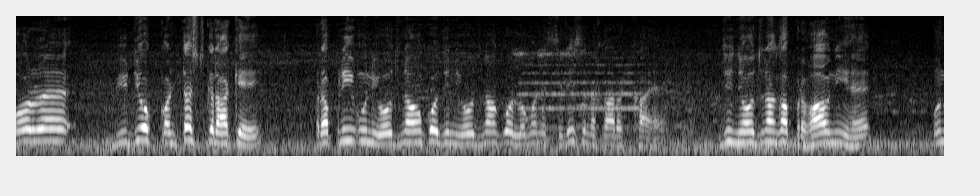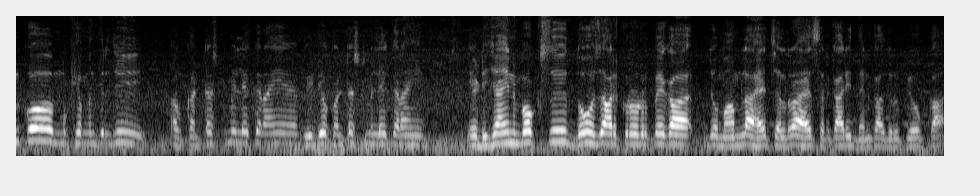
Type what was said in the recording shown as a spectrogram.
और वीडियो कॉन्टेस्ट करा के और अपनी उन योजनाओं को, जिन योजनाओं को लोगों ने सिरे से नकार रखा है, जिन योजना का प्रभाव नहीं है, उनको मुख्यमंत्री जी अब कंटेस्ट में लेकर आए हैं, वीडियो कंटेस्ट में लेकर आए हैं। ये डिज़ाइन बॉक्स 2000 करोड़ रुपए का जो मामला है, चल रहा है सरकारी धन का दुरुपयोग का,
